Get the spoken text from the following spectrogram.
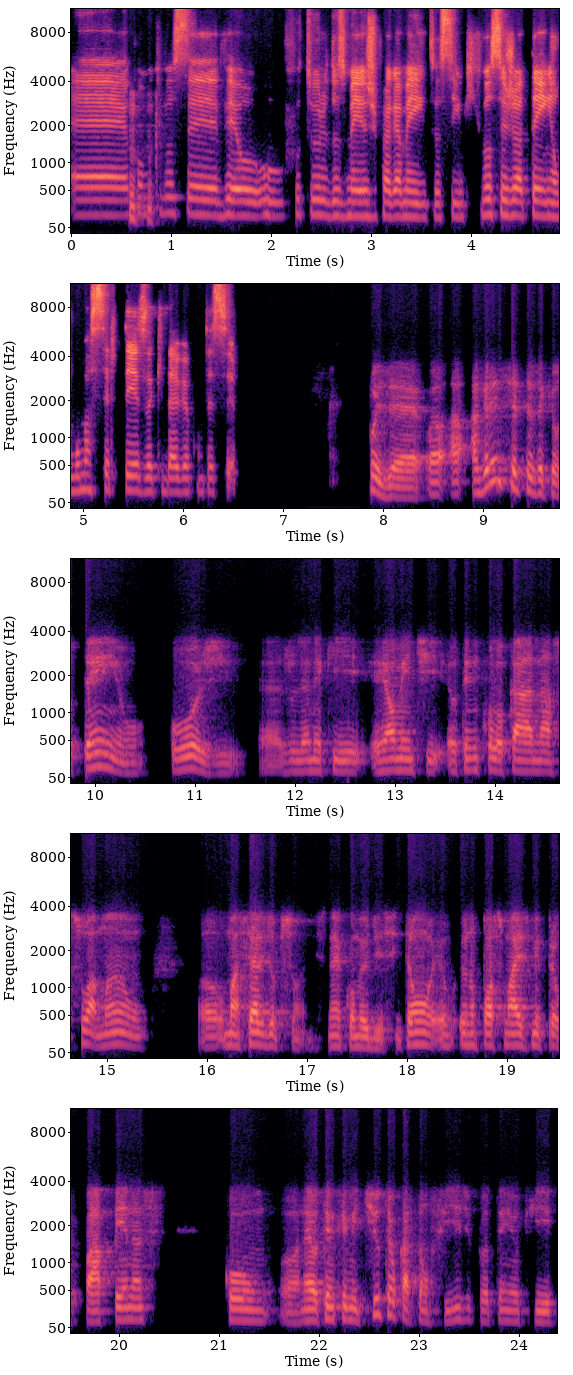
É, como que você vê o, futuro dos meios de pagamento? Assim, o que, que você já tem alguma certeza que deve acontecer? Pois é, a, a grande certeza que eu tenho hoje, é, Juliana, é que realmente eu tenho que colocar na sua mão uh, uma série de opções, né? Como eu disse. Então, eu, eu não posso mais me preocupar apenas com, né? Eu tenho que emitir o teu cartão físico, eu tenho que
